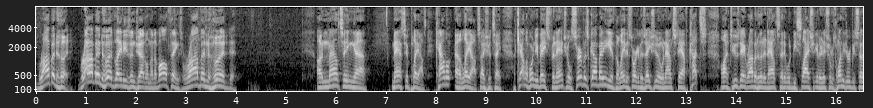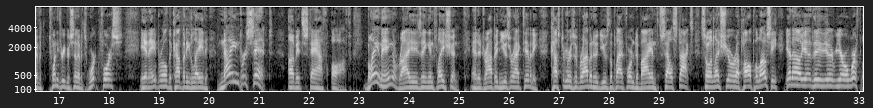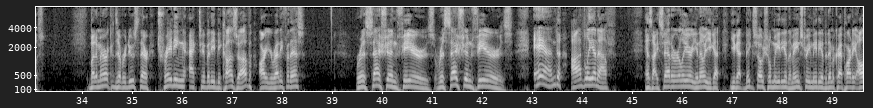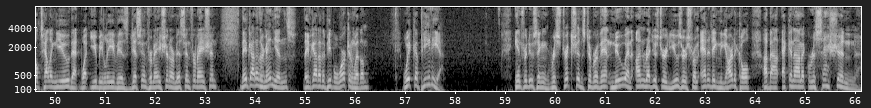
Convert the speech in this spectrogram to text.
Robinhood. Robin Hood, ladies and gentlemen, of all things, Robinhood announcing uh, massive playoffs, Cal- uh, layoffs, I should say. A California-based financial service company is the latest organization to announce staff cuts. On Tuesday, Robinhood announced that it would be slashing an additional 23% of, 23% of its workforce. In April, the company laid 9% of its staff off, blaming rising inflation and a drop in user activity. Customers of Robinhood use the platform to buy and sell stocks. So unless you're a Paul Pelosi, you know, you're, you're worthless. But Americans have reduced their trading activity because of, are you ready for this? Recession fears, recession fears. And oddly enough, as I said earlier, you know, you got you got big social media, the mainstream media, the Democrat Party, all telling you that what you believe is disinformation or misinformation. They've got other minions. They've got other people working with them. Wikipedia introducing restrictions to prevent new and unregistered users from editing the article about economic recession.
